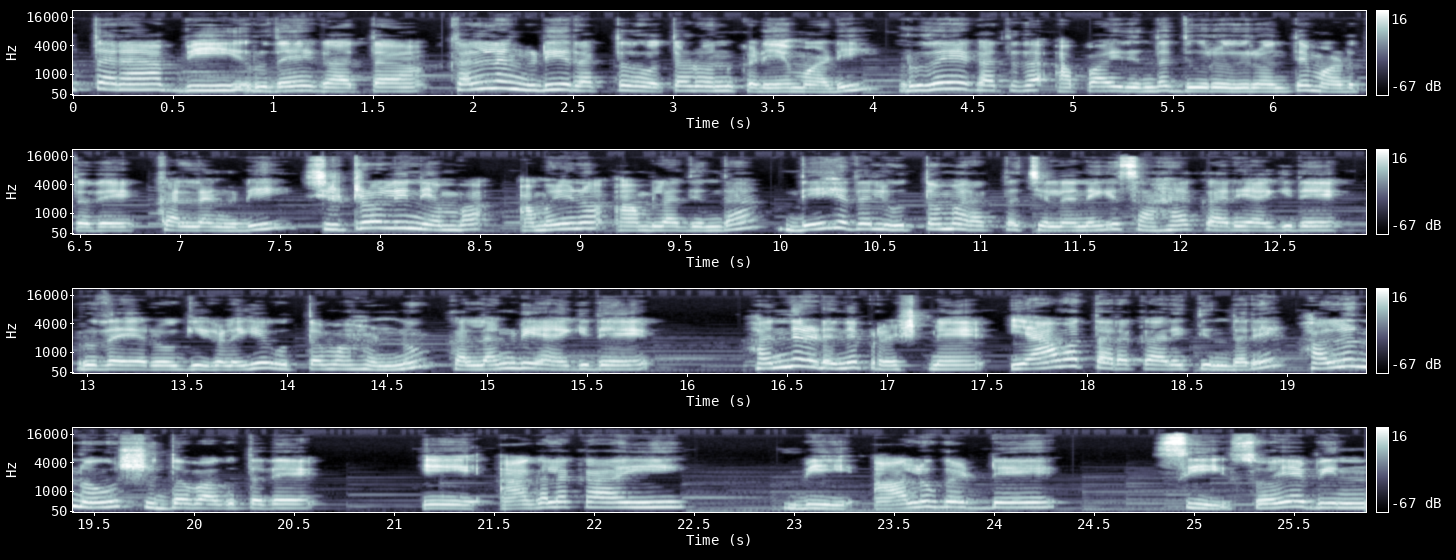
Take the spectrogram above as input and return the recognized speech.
ಉತ್ತರ ಬಿ, ಹೃದಯಘಾತ. ಕಲ್ಲಂಗಡಿ ರಕ್ತದ ಒತ್ತಡವನ್ನು ಕಡಿಮೆ ಮಾಡಿ ಹೃದಯಘಾತದ ಅಪಾಯದಿಂದ ದೂರವಿರುವಂತೆ ಮಾಡುತ್ತದೆ. ಕಲ್ಲಂಗಡಿ, ಸಿಟ್ರೋಲಿನ್ ಎಂಬ ಅಮೈನೋ ಆಮ್ಲದಿಂದ ದೇಹದಲ್ಲಿ ಉತ್ತಮ ರಕ್ತ ಚಲನೆಗೆ ಸಹಕಾರಿಯಾಗಿದೆ. ಹೃದಯ ರೋಗಿಗಳಿಗೆ ಉತ್ತಮ ಹಣ್ಣು ಕಲ್ಲಂಗಡಿಯಾಗಿದೆ. ಹನ್ನೆರಡನೇ ಪ್ರಶ್ನೆ, ಯಾವ ತರಕಾರಿ ತಿಂದರೆ ಹಲ್ಲು ನೋವು ಶುದ್ಧವಾಗುತ್ತದೆ? ಎ ಆಗಲಕಾಯಿ ಬಿ, ಆಲೂಗಡ್ಡೆ, ಸಿ, ಸೋಯಾಬೀನ್,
